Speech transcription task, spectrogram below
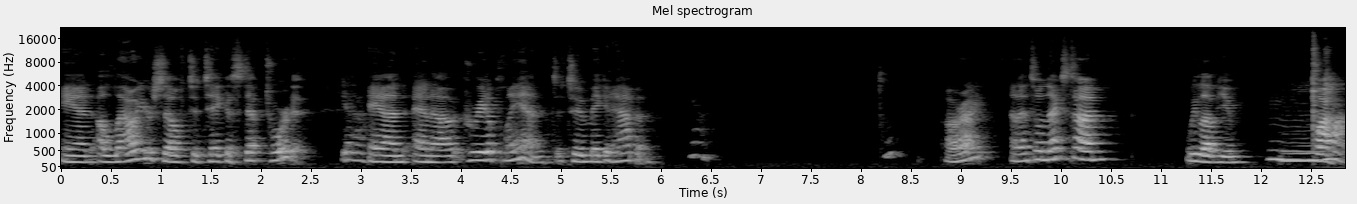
and allow yourself to take a step toward it Yeah. and and uh, create a plan to, to make it happen. Yeah. All right. And until next time, we love you. Mwah.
